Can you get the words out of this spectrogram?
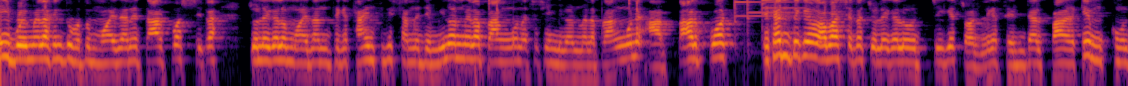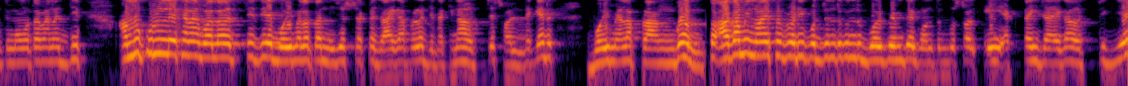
এই বইমেলা কিন্তু হতো ময়দানে, তারপর সেটা চলে গেল ময়দান থেকে। সায়েন্স সিটির সামনে যে মিলন মেলা, প্রাঙ্গণ আছে সেই মিলন মেলা প্রাঙ্গণে। আর তারপর সেখান থেকেও আবার সেটা চলে গেল হচ্ছে গিয়ে সল্টলেকের সেন্ট্রাল পার্কে। মুখ্যমন্ত্রী মমতা ব্যানার্জির আনুকূল্যে এখানে বলা হচ্ছে যে বইমেলা তার নিজস্ব একটা জায়গা পেল, যেটা কিনা হচ্ছে সল্টলেকের বইমেলা প্রাঙ্গণ। তো আগামী নয় ফেব্রুয়ারি পর্যন্ত কিন্তু বইপ্রেমীদের গন্তব্যস্থল এই একটাই জায়গা হচ্ছে গিয়ে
